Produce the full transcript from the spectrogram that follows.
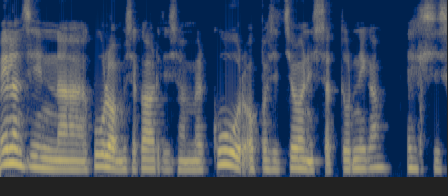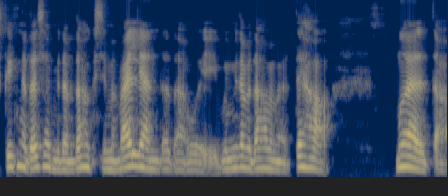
meil on siin äh, kuulamise kaardis on Merkuur opositsioonis Saturniga ehk siis kõik need asjad, mida me tahaksime väljendada või, või mida me tahame teha, mõelda,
